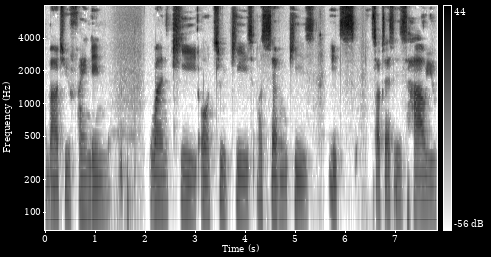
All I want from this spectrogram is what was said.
about you finding one key or two keys or seven keys. It's success is how you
